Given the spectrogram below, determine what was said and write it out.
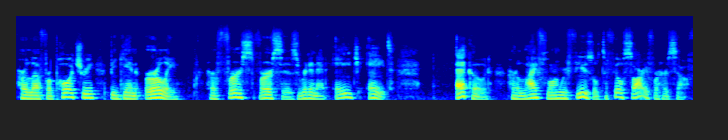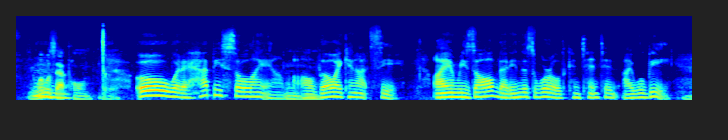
Her love for poetry began early. Her first verses, written at age eight, echoed her lifelong refusal to feel sorry for herself. And What was that mm. poem? Oh, what a happy soul I am, mm. although I cannot see. I am resolved that in this world contented I will be. Mm.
